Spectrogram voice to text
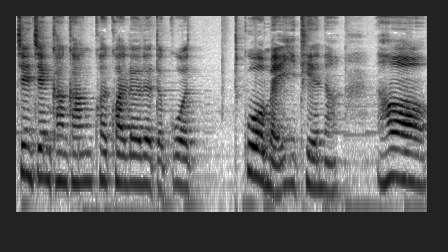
健健康康、快快乐乐的过过每一天呢。然后，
